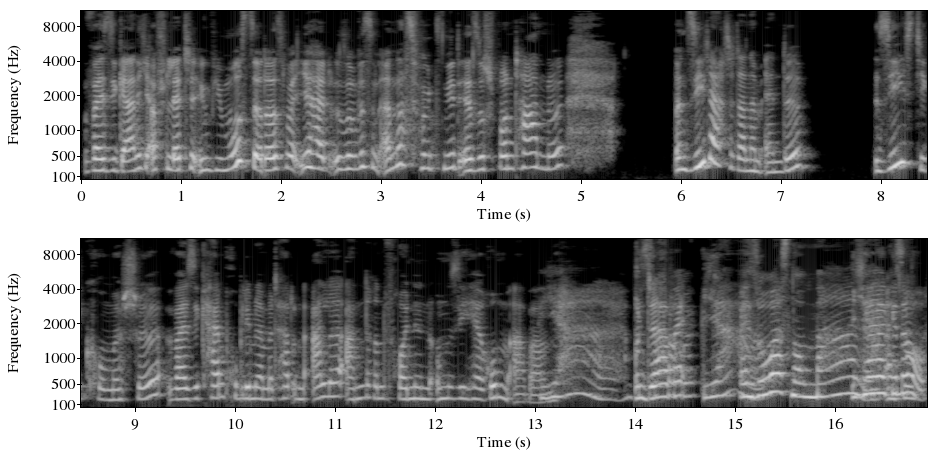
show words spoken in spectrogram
weil sie gar nicht auf Toilette irgendwie musste oder das bei ihr halt so ein bisschen anders funktioniert, eher so spontan, ne? Und sie dachte dann am Ende, sie ist die komische, weil sie kein Problem damit hat und alle anderen Freundinnen um sie herum aber. Ja. Und dabei, ja. Bei sowas normal. Ja, also, genau.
